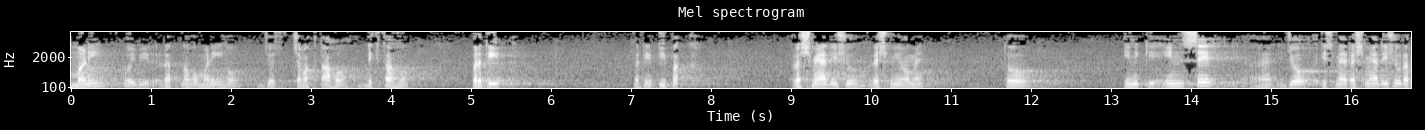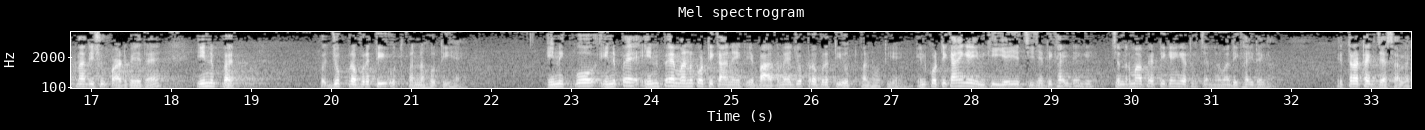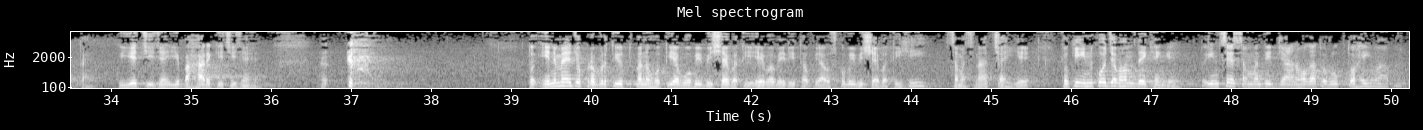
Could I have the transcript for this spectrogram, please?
मणि, कोई भी रत्न हो, मणि हो, जो चमकता हो, दिखता हो। प्रदीप प्रदीप दीपक, रश्मियादिशु, रश्मियों में। तो इनकी, इनसे जो इसमें रश्मियादिशु, रत्नादिशु पाठ भेद है, इन पर जो प्रवृत्ति उत्पन्न होती है। इनको, इन पे इन पे मन को टिकाने के बाद में जो प्रवृत्ति उत्पन्न होती है, इनको टिकाएँगे, इनकी ये ये चीज़ें दिखाई देंगे। चंद्रमा पे टिकेंगे तो चंद्रमा दिखाई देगा। इतना टक जैसा लगता है। ये चीज़ें, ये बाहर की चीज़ें हैं। तो इनमें जो प्रवृत्ति उत्पन्न होती है, वो भी विषयवती एवं वेदितव्या, उसको भी विषयवती ही समझना चाहिए। क्योंकि इनको जब हम देखेंगे तो इनसे संबंधित ज्ञान होगा तो रूप तो है ही वहाँ पर।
